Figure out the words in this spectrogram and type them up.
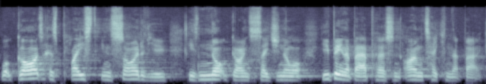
What God has placed inside of you, He's not going to say, Do you know what? You've been a bad person. I'm taking that back.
